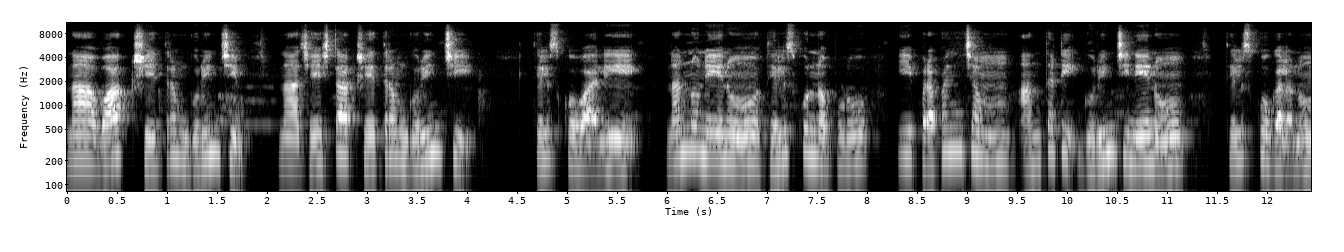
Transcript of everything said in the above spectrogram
నా వాక్ క్షేత్రం గురించి నా చేష్టా క్షేత్రం గురించి తెలుసుకోవాలి. నన్ను నేను తెలుసుకున్నప్పుడు ఈ ప్రపంచం అంతటి గురించి నేను తెలుసుకోగలను.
